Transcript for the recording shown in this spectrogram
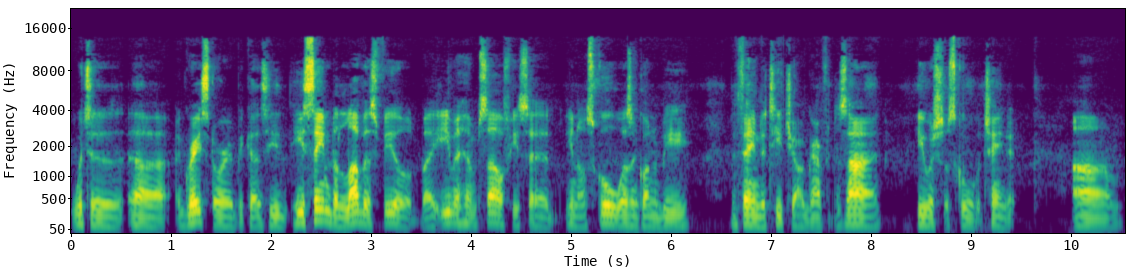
which is uh, a great story because he he seemed to love his field, but even himself, he said, you know, school wasn't going to be the thing to teach y'all graphic design. He wished the school would change it. Um,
